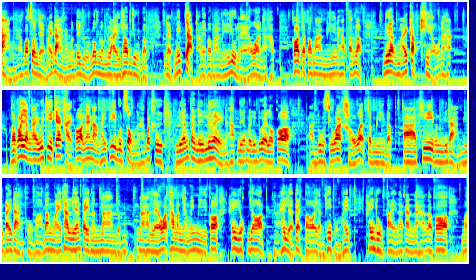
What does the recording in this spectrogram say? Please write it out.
ด่างนะครับเพราะส่วนใหญ่ไม้ด่างเนี่ยมันจะอยู่ร่มลำไรชอบอยู่แบบแดดไม่จัดอะไรประมาณนี้อยู่แล้วนะครับ ก็จะประมาณนี้นะครับสำหรับเรื่องไม้กับเขียวนะฮะแล้วก็ยังไงวิธีแก้ไขก็แนะนำให้พี่บุญส่งนะครับ ก็คือเลี้ยงไปเรื่อยๆนะครับเลี้ยงไปเรื่อยๆ แล้วก็ ดูซิว่าเขาอะจะมีแบบตาที่มันมีด่างมีใบด่างโผล่มาบ้างไหมถ้าเลี้ยงไปนานๆจนนานแล้วอะถ้ามันยังไม่มีก็ให้ยกยอด ให้เหลือแต่ตออย่างที่ผมให้ให้ดูไปแล้วกันนะฮะแล้วก็มา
